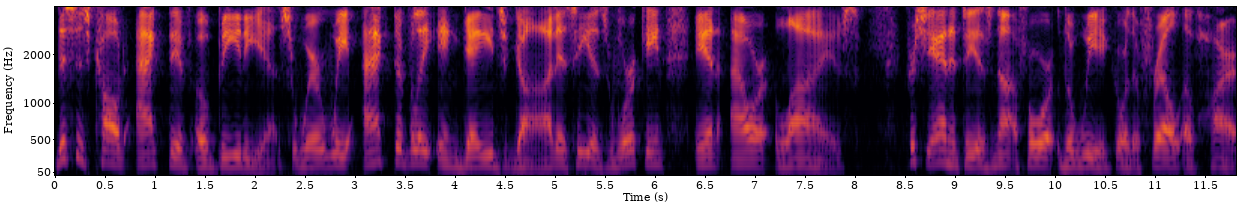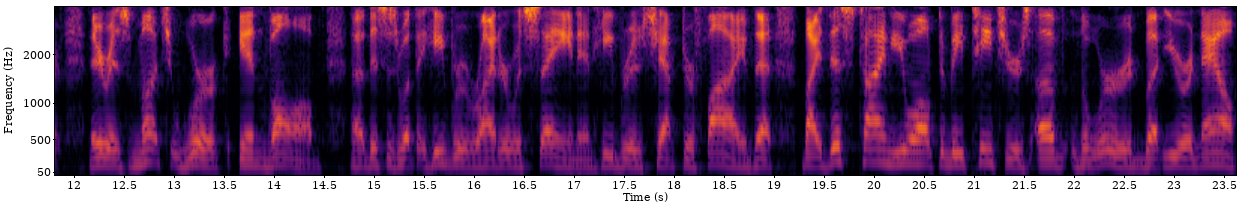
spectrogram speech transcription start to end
This is called active obedience, where we actively engage God as He is working in our lives. Christianity is not for the weak or the frail of heart. There is much work involved. Uh, this is what the Hebrew writer was saying in Hebrews chapter 5 that by this time you ought to be teachers of the word, but you are now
